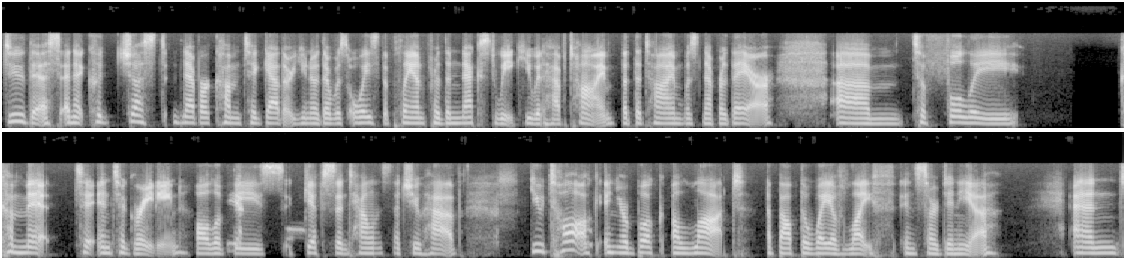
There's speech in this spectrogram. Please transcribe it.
do this and it could just never come together. You know, there was always the plan for the next week you would have time, but the time was never there um, to fully commit to integrating all of yeah. these gifts and talents that you have. You talk in your book a lot about the way of life in Sardinia. And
